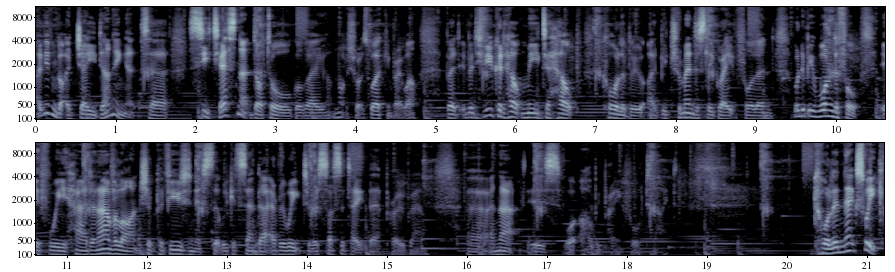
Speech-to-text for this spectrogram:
I've even got a J Dunning at ctsnet.org, although I'm not sure it's working very well. But, but if you could help me to help Korle Bu, I'd be tremendously grateful. And would it be wonderful if we had an avalanche of perfusionists that we could send out every week to resuscitate their program? Uh, and that is what I'll be praying for tonight. Call in next week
